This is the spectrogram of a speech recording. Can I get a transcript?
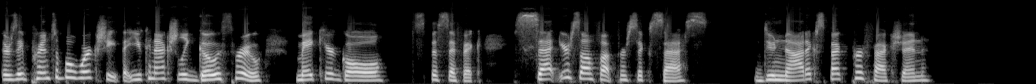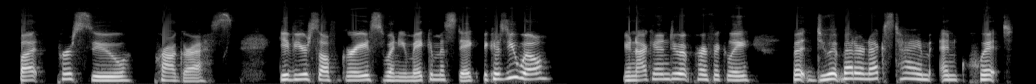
There's a printable worksheet that you can actually go through, make your goal specific, set yourself up for success. Do not expect perfection, but pursue progress. Give yourself grace when you make a mistake because you will. You're not going to do it perfectly, but do it better next time and quit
